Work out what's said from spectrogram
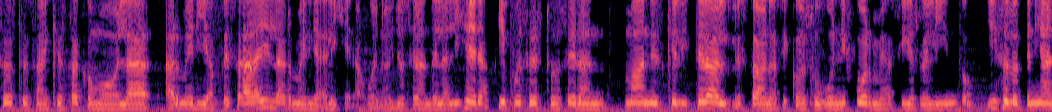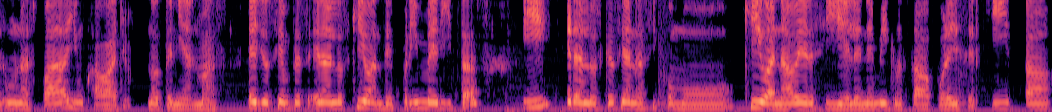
Sea, ustedes saben que está como la armería pesada y la armería ligera. Bueno, ellos eran de la ligera y pues estos eran manes que literal estaban así con su uniforme así re lindo y solo tenían una espada y un caballo, no tenían más. Ellos siempre eran los que iban de primeritas y eran los que hacían así como que iban a ver si el enemigo estaba por ahí cerquita,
